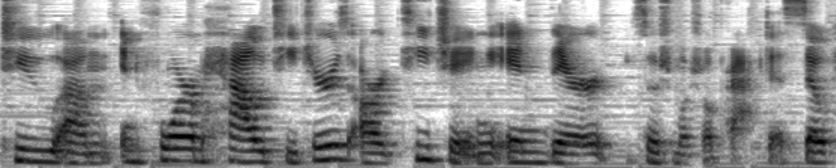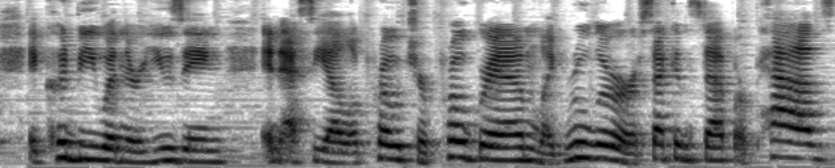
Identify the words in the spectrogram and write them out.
to um, inform how teachers are teaching in their social emotional practice. So it could be when they're using an SEL approach or program like Ruler or Second Step or Paths,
